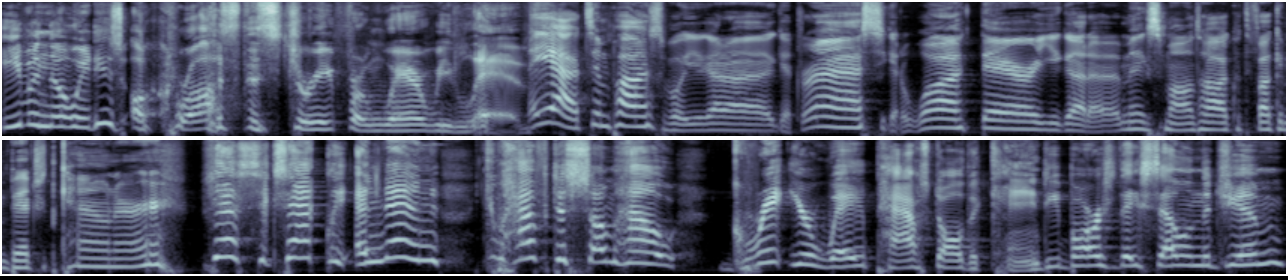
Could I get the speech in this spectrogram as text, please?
Even though it is across the street from where we live. Yeah, it's impossible. You gotta get dressed, you gotta walk there, you gotta make small talk with the fucking bitch at the counter. Yes, exactly. And then you have to somehow grit your way past all the candy bars they sell in the gym,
